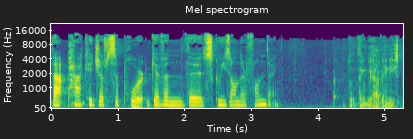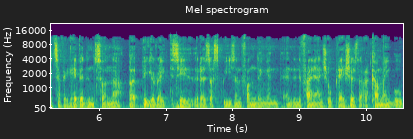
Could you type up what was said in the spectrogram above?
that package of support given the squeeze on their funding? don't think we have any specific evidence on that, but, but you're right to say that there is a squeeze on funding and, and the financial pressures that are coming will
